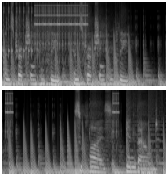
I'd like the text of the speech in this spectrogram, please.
Construction complete. Construction complete. Supplies inbound.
